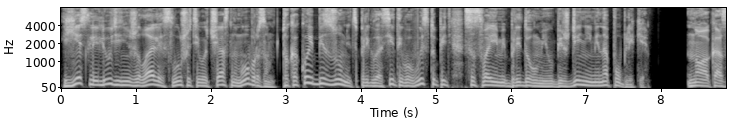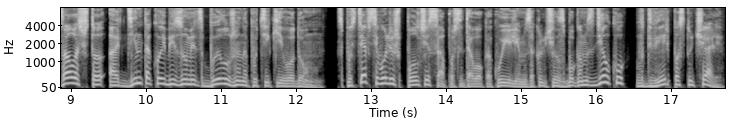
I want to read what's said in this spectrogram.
Если люди не желали слушать его частным образом, то какой безумец пригласит его выступить со своими бредовыми убеждениями на публике? Но оказалось, что один такой безумец был уже на пути к его дому. Спустя всего лишь полчаса после того, как Уильям заключил с Богом сделку, в дверь постучали.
